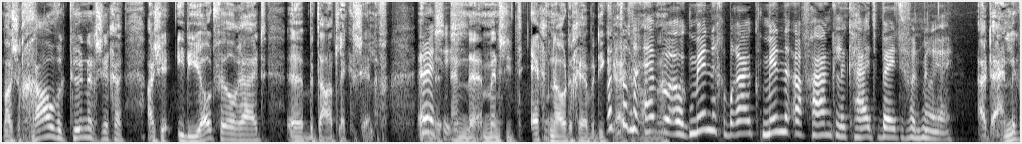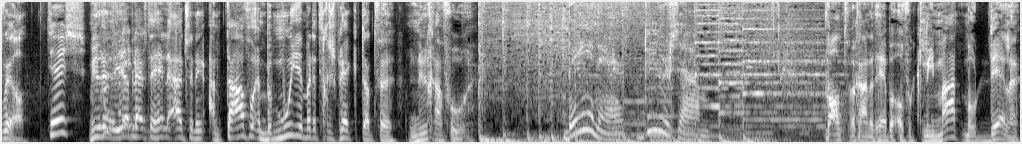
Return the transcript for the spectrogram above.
Maar zo gauw we kunnen zeggen... als je idioot veel rijdt, uh, betaal het lekker zelf. Precies. En, en uh, mensen die het echt nodig hebben, die Want krijgen dan, dan hebben we ook minder gebruik, minder afhankelijkheid... beter voor het milieu. Uiteindelijk wel. Dus, jij blijft de hele uitzending aan tafel... en bemoei je met het gesprek dat we nu gaan voeren. BNR Duurzaam. Want we gaan het hebben over klimaatmodellen.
